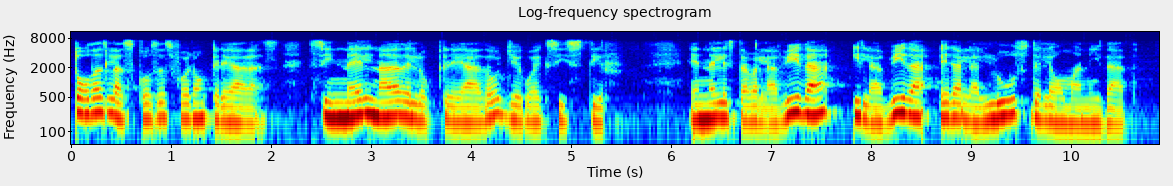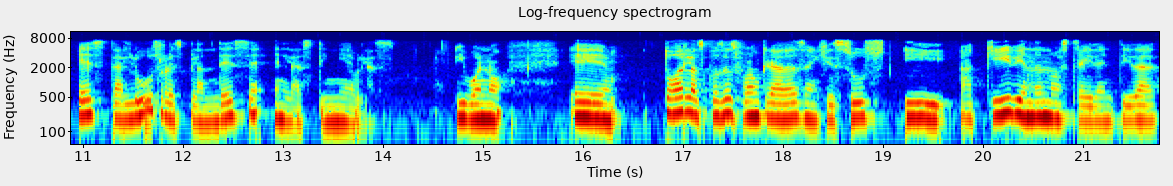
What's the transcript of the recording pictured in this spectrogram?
todas las cosas fueron creadas. Sin Él nada de lo creado llegó a existir. En Él estaba la vida y la vida era la luz de la humanidad. Esta luz resplandece en las tinieblas. Y bueno, eh, todas las cosas fueron creadas en Jesús y aquí viene nuestra identidad.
